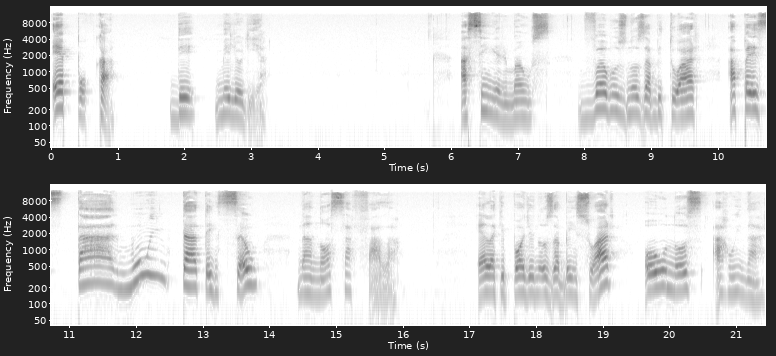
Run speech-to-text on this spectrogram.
época de melhoria. Assim, irmãos, vamos nos habituar a prestar muita atenção na nossa fala. Ela que pode nos abençoar ou nos arruinar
